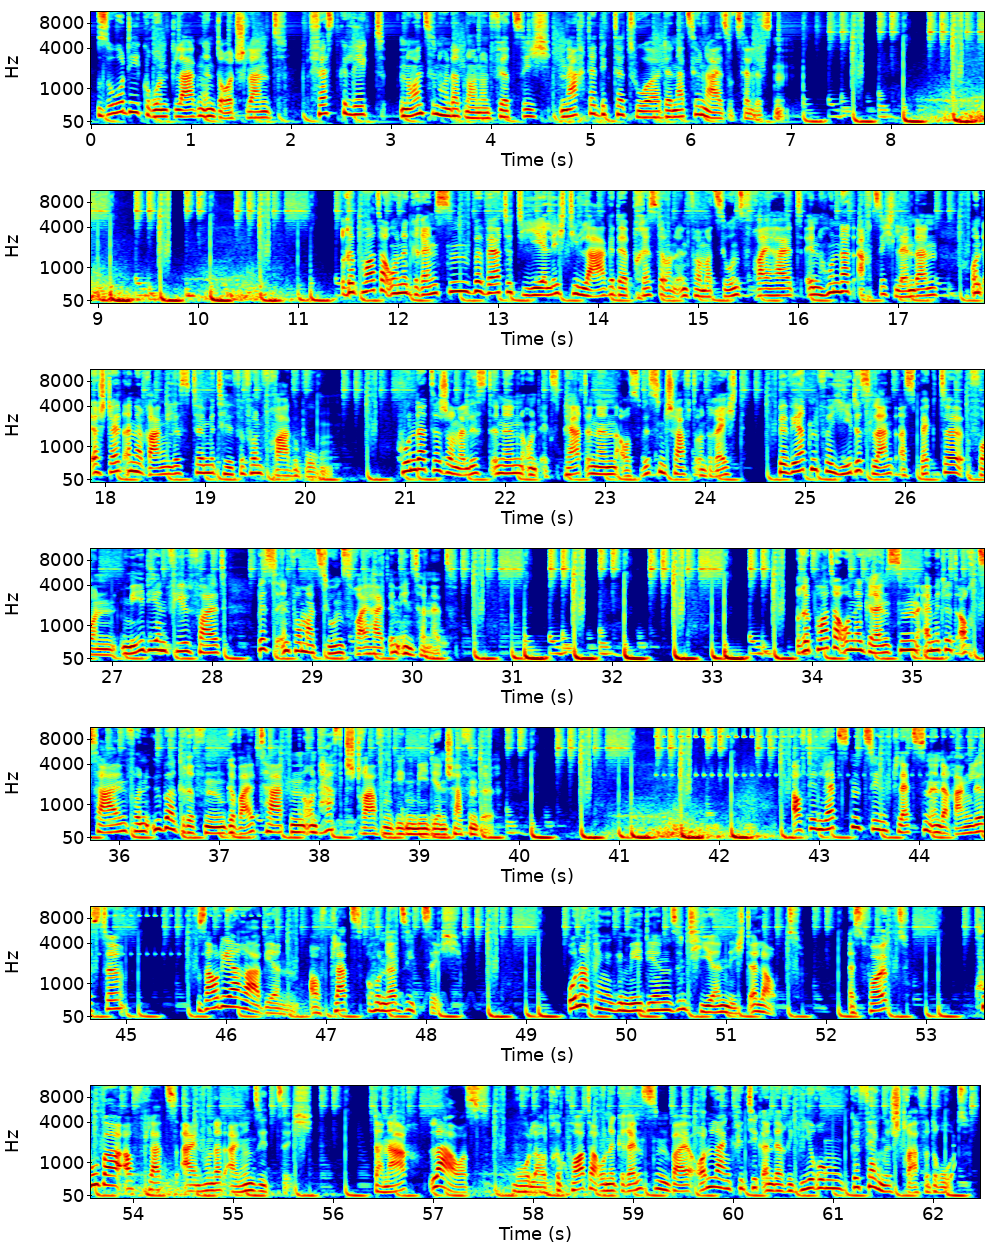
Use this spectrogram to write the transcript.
So die Grundlagen in Deutschland, festgelegt 1949 nach der Diktatur der Nationalsozialisten. Reporter ohne Grenzen bewertet jährlich die Lage der Presse- und Informationsfreiheit in 180 Ländern und erstellt eine Rangliste mit Hilfe von Fragebogen. Hunderte Journalistinnen und Expertinnen aus Wissenschaft und Recht bewerten für jedes Land Aspekte von Medienvielfalt bis Informationsfreiheit im Internet. Reporter ohne Grenzen ermittelt auch Zahlen von Übergriffen, Gewalttaten und Haftstrafen gegen Medienschaffende. Auf den letzten zehn Plätzen in der Rangliste Saudi-Arabien auf Platz 170. Unabhängige Medien sind hier nicht erlaubt. Es folgt Kuba auf Platz 171. Danach Laos, wo laut Reporter ohne Grenzen bei Online-Kritik an der Regierung Gefängnisstrafe droht.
